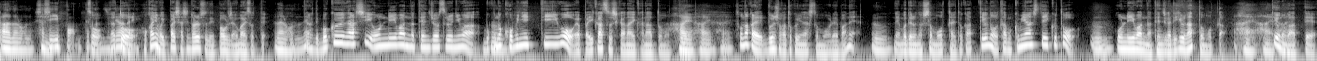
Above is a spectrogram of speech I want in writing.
ああなるほど。写真一本ってそうあ感じではない、と他にもいっぱい写真撮れる人でいっぱいおるじゃんうまい人ってなるほどね。なので僕らしいオンリーワンな展示をするには僕のうん。コミュニティをやっぱ生かすしかないかなと思って、はいはいはい。その中で文章が得意な人もおればねうん。ねモデルの人もおったりとかっていうのを多分組み合わせていくとうん。オンリーワンな展示ができるなと思った。はいはい、はい、っていうのがあって、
